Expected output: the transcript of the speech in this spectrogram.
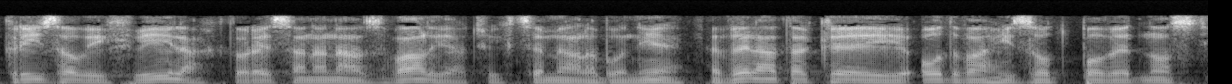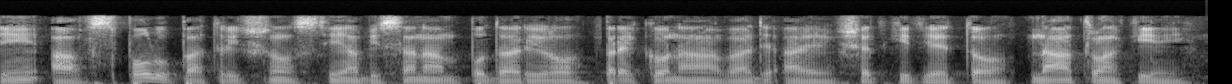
krízových chvíľach, ktoré sa na nás valia, či chceme alebo nie, veľa takej odvahy, zodpovednosti a v spolupatričnosti, aby sa nám podarilo prekonávať aj všetky tieto nátlaky,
